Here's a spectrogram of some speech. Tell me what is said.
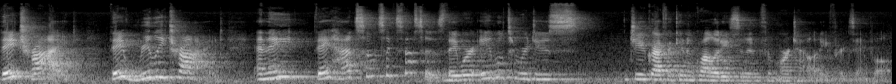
they tried. They really tried. And they, they had some successes. They were able to reduce geographic inequalities in infant mortality, for example.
